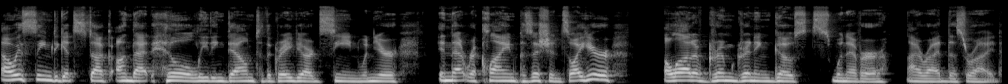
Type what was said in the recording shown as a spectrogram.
I always seem to get stuck on that hill leading down to the graveyard scene when you're in that reclined position. So I hear a lot of grim grinning ghosts whenever I ride this ride.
